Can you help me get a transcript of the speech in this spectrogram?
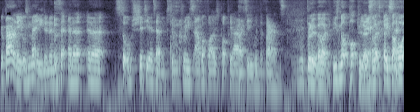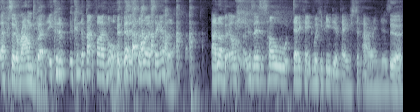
apparently it was made in a, in a, in a sort of shitty attempt to increase Alpha 5's popularity with the fans. Brilliant. They're like, he's not popular, so let's base our whole episode around him. But it could have it couldn't have backfired more because it's the worst thing ever. I love it because there's this whole dedicated Wikipedia page to Power Rangers. Yeah.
